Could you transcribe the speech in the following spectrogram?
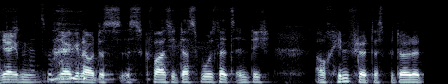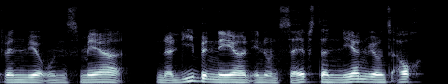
ja, eben, ja, genau. Das ist quasi das, wo es letztendlich auch hinführt. Das bedeutet, wenn wir uns mehr einer Liebe nähern in uns selbst, dann nähern wir uns auch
